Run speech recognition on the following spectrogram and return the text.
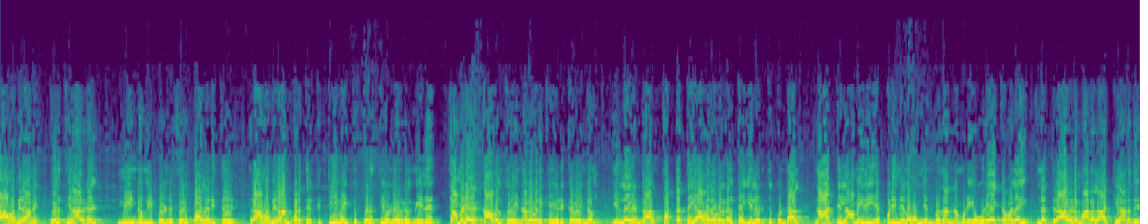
ராமபிரானை கொளுத்தினார்கள். மீண்டும் இப்பொழுது செருப்பால் அடித்து ராமபிரான் படத்திற்கு தீ வைத்து கொளுத்தியுள்ளவர்கள் மீது தமிழக காவல்துறை நடவடிக்கை எடுக்க வேண்டும். இல்லை என்றால் சட்டத்தை அவரவர்கள் கையில் எடுத்துக்கொண்டால் நாட்டில் அமைதி எப்படி நிலவும் என்பதுதான் நம்முடைய ஒரே கவலை. இந்த திராவிட மாடல் ஆட்சியானது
